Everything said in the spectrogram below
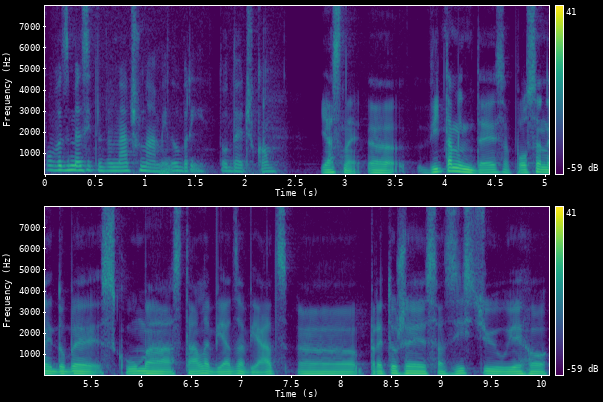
Povedzme si teda, na čo nám je dobrý to D. Jasné. E, vitamín D sa v poslednej dobe skúma stále viac a viac, e, pretože sa zistujú jeho e,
